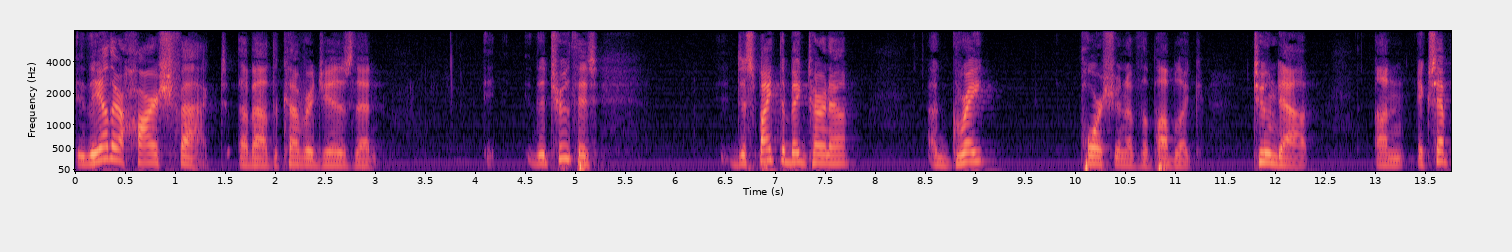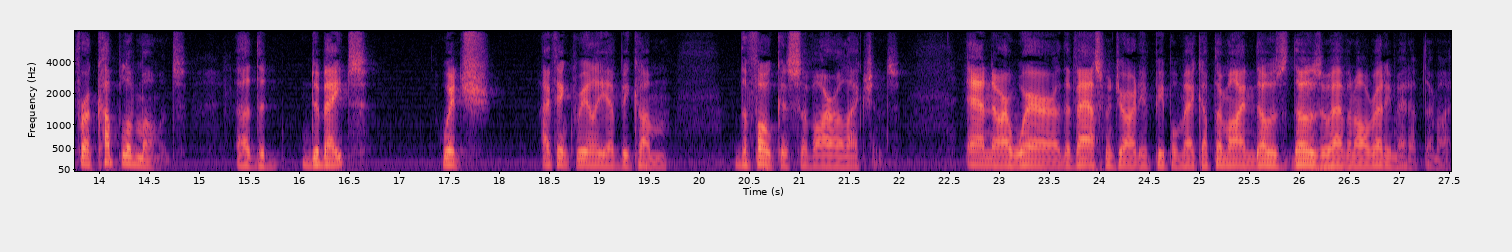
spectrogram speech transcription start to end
the other harsh fact about the coverage is that the truth is, despite the big turnout, a great portion of the public tuned out on, except for a couple of moments, uh, the debates, which I think really have become the focus of our elections and are where the vast majority of people make up their mind, those, those who haven't already made up their mind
